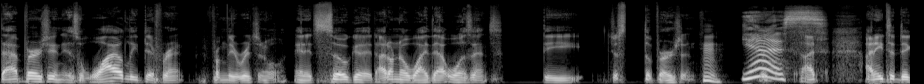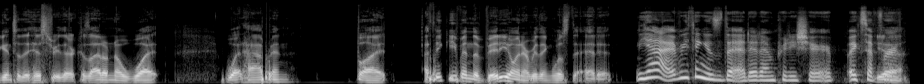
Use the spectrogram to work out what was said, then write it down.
that version is wildly different from the original, and it's so good. I don't know why that wasn't the just the version. Hmm. Yes, I I need to dig into the history there because I don't know what what happened, but I think even the video and everything was the edit. yeah, everything is the edit. I'm pretty sure, except Yeah. for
